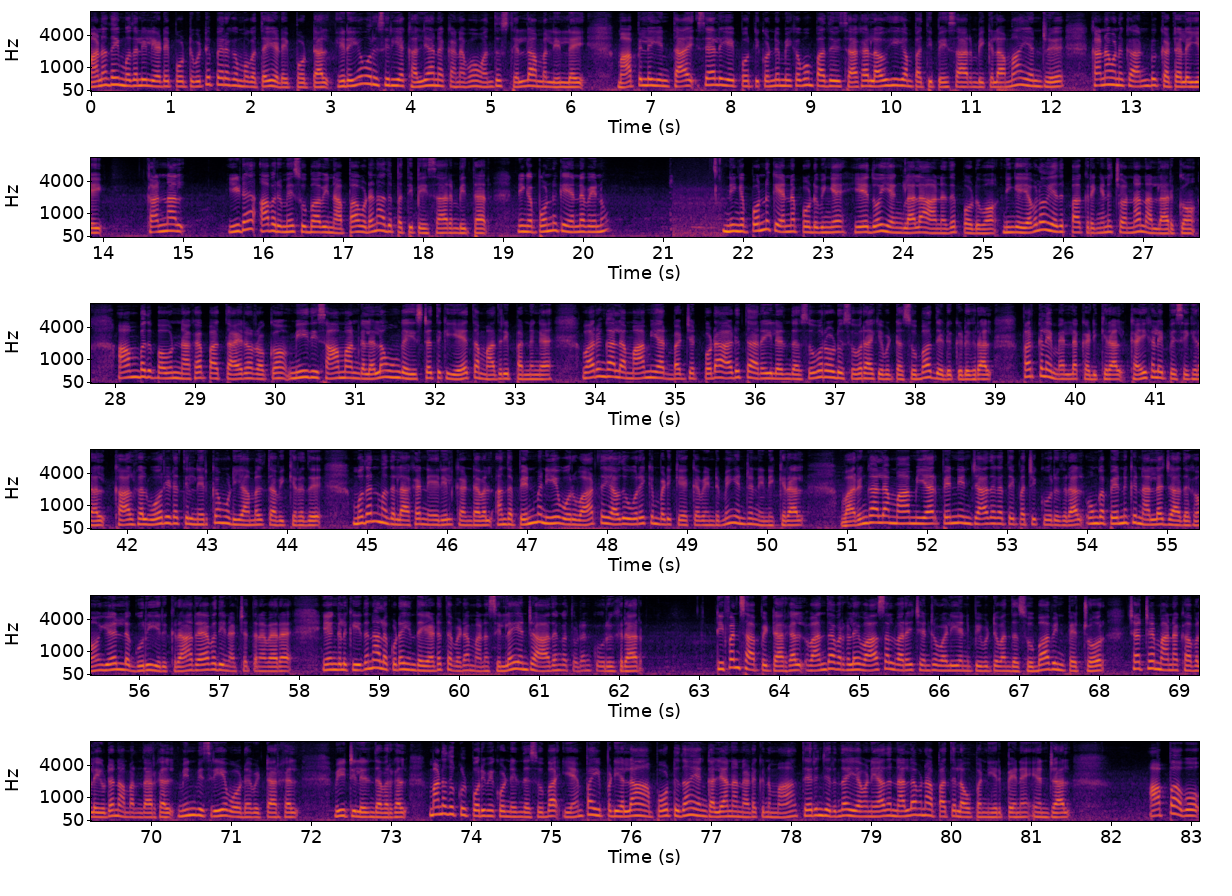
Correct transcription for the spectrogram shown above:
மனதை முதலில் எடை போட்டுவிட்டு பிறகு முகத்தை எடை போட்டாள். இடையே ஒரு சிறிய கல்யாண கனவும் வந்து செல்லாமல் இல்லை. மாப்பிள்ளையின் தாய் சேலையை போர்த்தி கொண்டு மிகவும் பதவிசாக லௌகீகம் பற்றி பேச ஆரம்பிக்கலாமா என்று கணவனுக்கு அன்பு கட்டளையை கண்ணால் இட அவருமே சுபாவின் அப்பாவுடன் அதை பற்றி பேச ஆரம்பித்தார். நீங்கள் பொண்ணுக்கு என்ன வேணும்? நீங்கள் பொண்ணுக்கு என்ன போடுவீங்க? ஏதோ எங்களால் ஆனது போடுவோம். நீங்கள் எவ்வளோ எதிர்பார்க்குறீங்கன்னு சொன்னால் நல்லாயிருக்கும் ஐம்பது பவுன் நகை பத்தாயிரம் ரொக்கம் மீதி சாமான்கள் எல்லாம் உங்கள் இஷ்டத்துக்கு ஏற்ற மாதிரி பண்ணுங்க. வருங்கால மாமியார் பட்ஜெட் போட அடுத்த அறையில் இருந்த சுவரோடு சுவராகிவிட்ட சுபா திடுக்கிடுகிறாள் பற்களை மெல்ல கடிக்கிறாள். கைகளை பிசுகிறாள். கால்கள் ஓரிடத்தில் நிற்க முடியாமல் தவிக்கிறது. முதன் முதலாக நேரில் கண்டவள் அந்த பெண்மணியை ஒரு வார்த்தையாவது உரைக்கும்படி கேட்க வேண்டுமே என்று நினைக்கிறாள். வருங்கால மாமியார் பெண்ணின் ஜாதகத்தை பற்றி கூறுகிறாள். உங்கள் பெண்ணுக்கு நல்ல ஜாதகம். ஏழில் குரு இருக்கிறான். ரேவதி நட்சத்திரம் வேற. எங்களுக்கு இதனால் கூட இந்த இடத்த விட மனசில்லை என்று ஆதங்கத்துடன் கூறுகிறார். டிஃபன் சாப்பிட்டார்கள். வந்தவர்களை வாசல் வரை சென்று வழி அனுப்பிவிட்டு வந்த சுபாவின் பெற்றோர் சற்றே மனக்கவலையுடன் அமர்ந்தார்கள். மின் விசிறியை ஓட விட்டார்கள் வீட்டில் இருந்தவர்கள் மனதுக்குள் பொறுமை கொண்டிருந்த சுபா ஏன்பா இப்படியெல்லாம் போட்டு தான் என் கல்யாணம் நடக்கணுமா? தெரிஞ்சிருந்தால் எவனையாவது நல்லவனாக பார்த்து லவ் பண்ணியிருப்பேனே என்றாள். அப்பாவோ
